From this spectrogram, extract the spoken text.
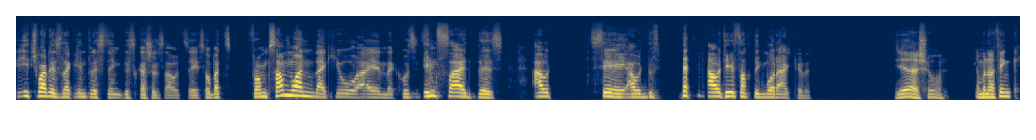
each one is like interesting discussions i would say so but from someone like you, Ryan, like who's inside this, I would say I would I would hear something more accurate. Yeah, sure. I mean, I think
